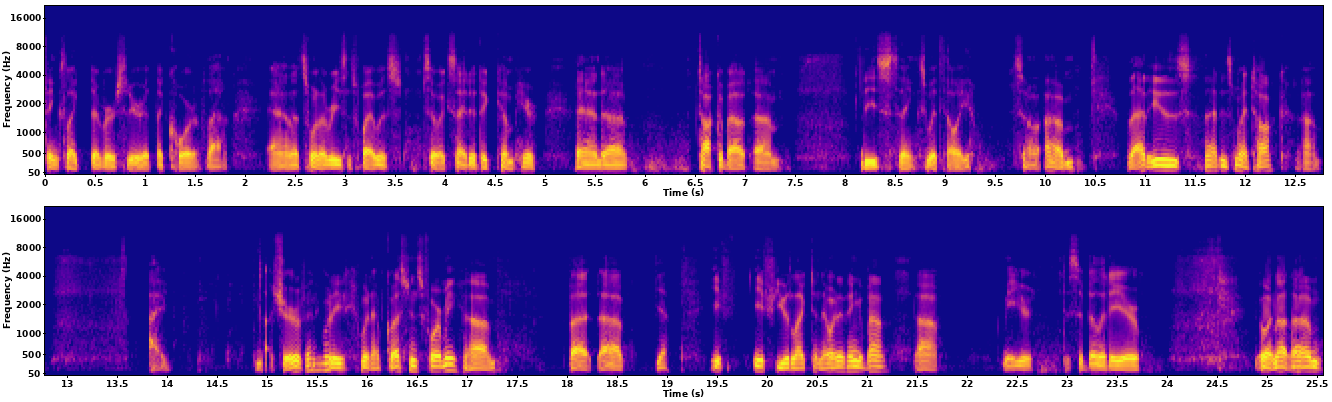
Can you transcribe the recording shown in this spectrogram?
things like diversity are at the core of that. And that's one of the reasons why I was so excited to come here and uh, talk about um, these things with all you. So um, that is that is my talk. Um, I'm not sure if anybody would have questions for me, um, but uh, yeah, if if you would like to know anything about uh, me your disability or whatnot, um,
